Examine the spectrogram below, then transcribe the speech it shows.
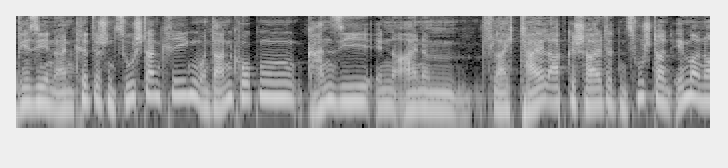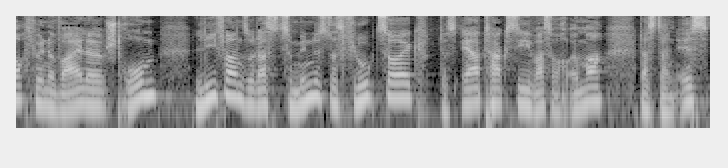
wir sie in einen kritischen Zustand kriegen und dann gucken, kann sie in einem vielleicht teilabgeschalteten Zustand immer noch für eine Weile Strom liefern, sodass zumindest das Flugzeug, das Air-Taxi, was auch immer das dann ist,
